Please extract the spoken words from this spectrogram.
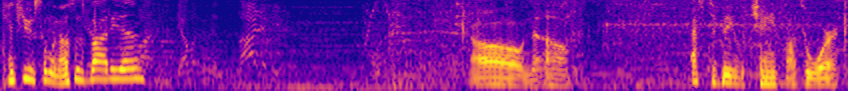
Can't you use someone else's body then? robot skeleton inside of you. Oh no. That's too big of a chainsaw to work.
